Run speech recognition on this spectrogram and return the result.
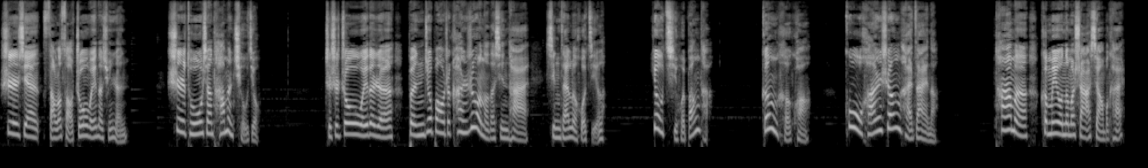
视线扫了扫周围那群人，试图向他们求救。只是周围的人本就抱着看热闹的心态，幸灾乐祸极了，又岂会帮他？更何况顾寒生还在呢，他们可没有那么傻，想不开。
